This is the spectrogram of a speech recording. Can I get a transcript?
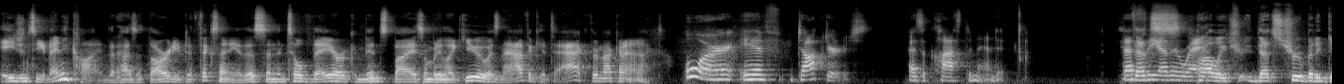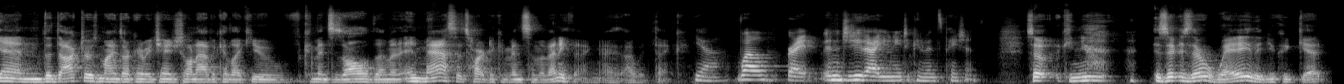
agency of any kind that has authority to fix any of this. And until they are convinced by somebody like you as an advocate to act, they're not going to act. Or if doctors as a class demand it. That's, that's, the other way. Probably true. That's true. But again, the doctors' minds aren't going to be changed until an advocate like you convinces all of them. And in mass, it's hard to convince them of anything, I, I would think. Yeah. Well, right. And to do that, you need to convince patients. So can you, is there, is there a way that you could get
